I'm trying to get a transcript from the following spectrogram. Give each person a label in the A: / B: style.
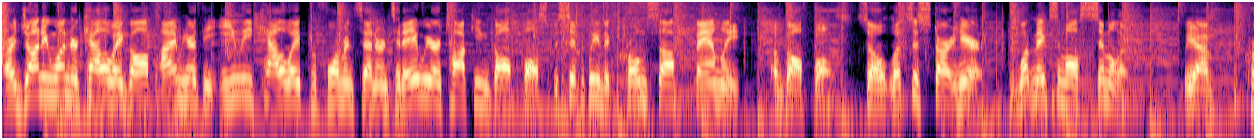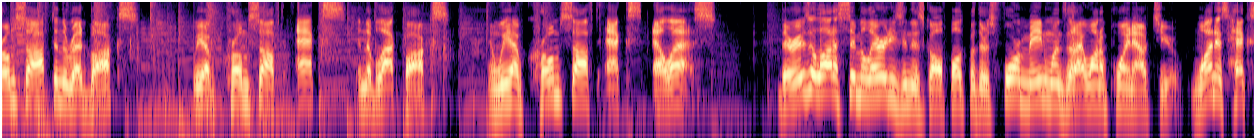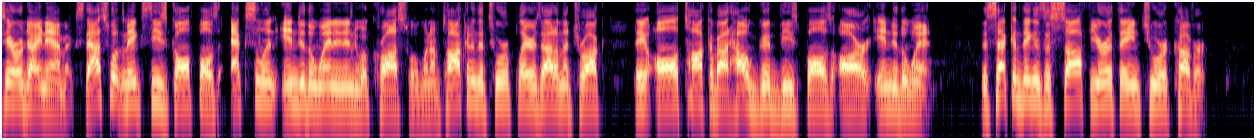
A: All right, Johnny Wunder, Callaway Golf. I'm here at the Ely Callaway Performance Center, and today we are talking golf balls, specifically the Chrome Soft family of golf balls. So let's just start here. What makes them all similar? We have Chrome Soft in the red box, we have Chrome Soft X in the black box, and we have Chrome Soft X LS. There is a lot of similarities in this golf ball, but there's four main ones that I want to point out to you. One is hex aerodynamics. That's what makes these golf balls excellent into the wind and into a crosswind. When I'm talking to the tour players out on the truck, they all talk about how good these balls are into the wind. The second thing is the soft urethane tour cover.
